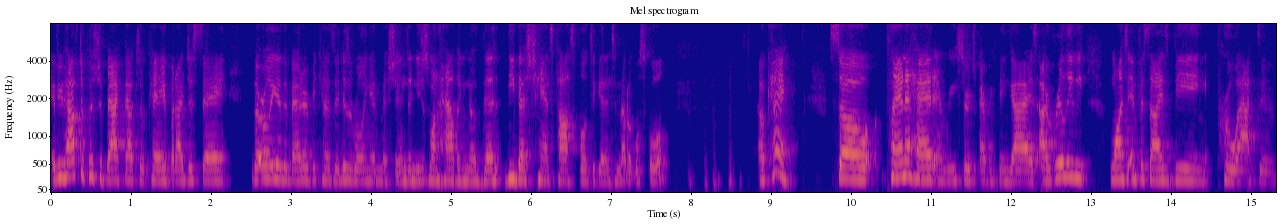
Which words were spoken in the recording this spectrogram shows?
if you have to push it back, that's okay. But I just say the earlier the better because it is rolling admissions and you just want to have like, you know, the, the best chance possible to get into medical school. Okay, so plan ahead and research everything, guys. I really want to emphasize being proactive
